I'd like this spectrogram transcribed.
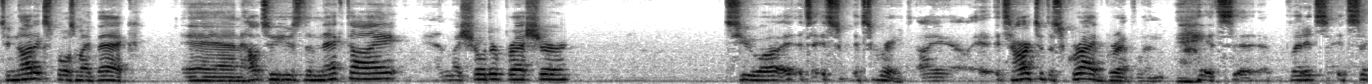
to not expose my back and how to use the necktie and my shoulder pressure to uh, it's it's it's great i it's hard to describe grappling it's uh, but it's it's a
